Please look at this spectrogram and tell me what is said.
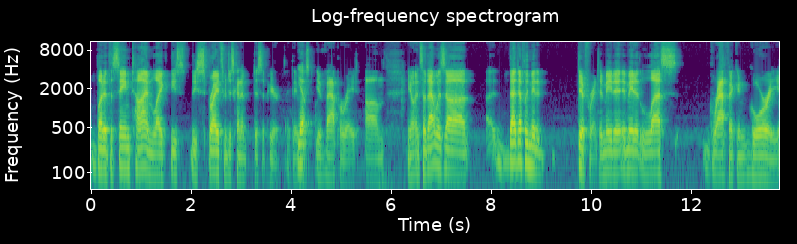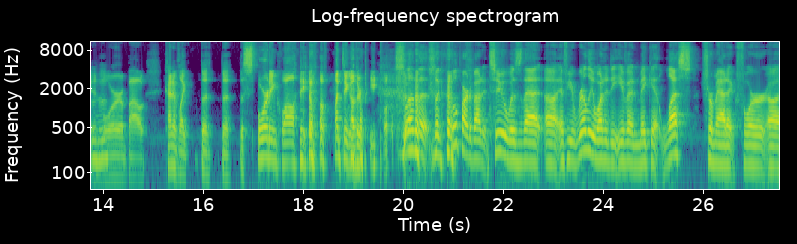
but at the same time, like these these sprites would just kind of disappear, like they would Yep. just evaporate. Um, you know, and so that was uh, that definitely made it different. It made it it made it less graphic and gory and Mhm. more about kind of like the the the sporting quality of, of hunting other people. well, the the cool part about it too was that uh, if you really wanted to even make it less traumatic for uh,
